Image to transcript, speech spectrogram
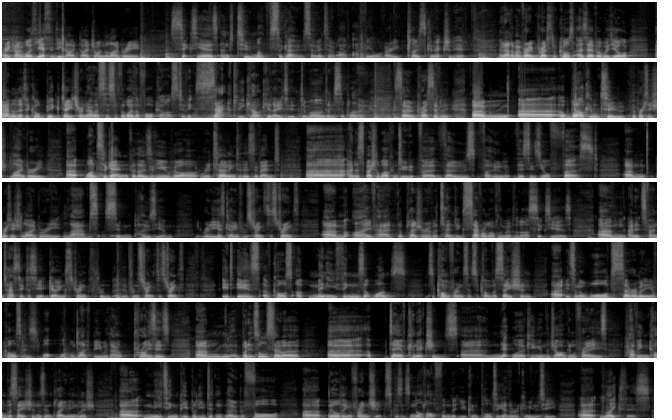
Very kind words. Yes, indeed. I, I joined the library six years and two months ago. So it's a, I, I feel a very close connection here. And Adam, I'm very impressed, of course, as ever, with your analytical big data analysis of the weather forecast. Have exactly calculated demand and supply so impressively. Um, uh, welcome to the British Library. Uh, once again, for those of you who are returning to this event, uh, and a special welcome to for those for whom this is your first um, British Library Labs Symposium. It really is going from strength to strength. Um, I've had the pleasure of attending several of them over the last six years, um, and it's fantastic to see it going strength from, uh, from strength to strength. It is, of course, uh, many things at once. It's a conference, it's a conversation, uh, it's an awards ceremony, of course, because what, what would life be without prizes? Um, but it's also a, a day of connections, uh, networking in the jargon phrase, having conversations in plain English, uh, meeting people you didn't know before, uh, building friendships, because it's not often that you can pull together a community uh, like this.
